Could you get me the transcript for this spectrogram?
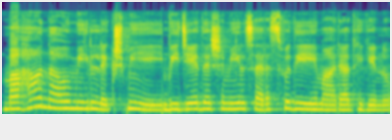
മഹാനവമിയിൽ ലക്ഷ്മിയെയും വിജയദശമിയിൽ സരസ്വതിയെയും ആരാധിക്കുന്നു.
